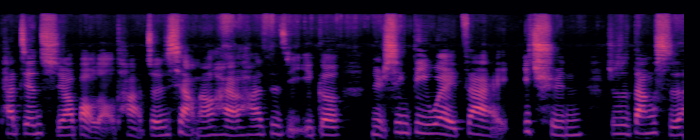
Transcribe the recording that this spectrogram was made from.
她坚持要报道她真相，然后还有她自己一个女性地位在一群。就是当时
